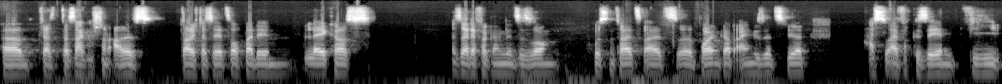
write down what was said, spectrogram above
äh, das, das sagt schon alles. dadurch, dass er jetzt auch bei den Lakers seit der vergangenen Saison größtenteils als äh, Point Guard eingesetzt wird, hast du einfach gesehen, wie,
